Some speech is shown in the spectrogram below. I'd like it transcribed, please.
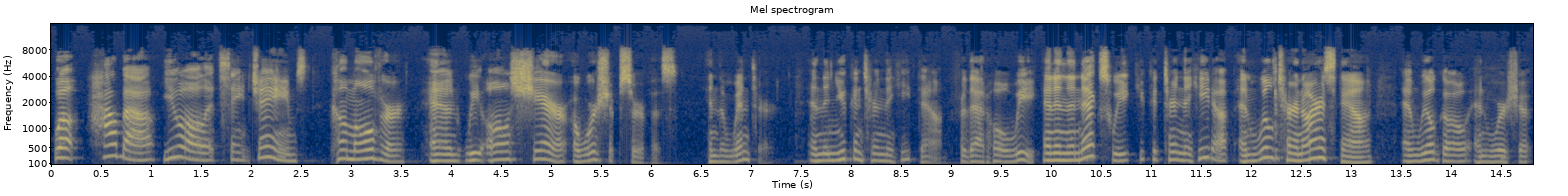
well, how about you all at St. James come over and we all share a worship service in the winter? And then you can turn the heat down for that whole week. And in the next week, you could turn the heat up, and we'll turn ours down, and we'll go and worship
